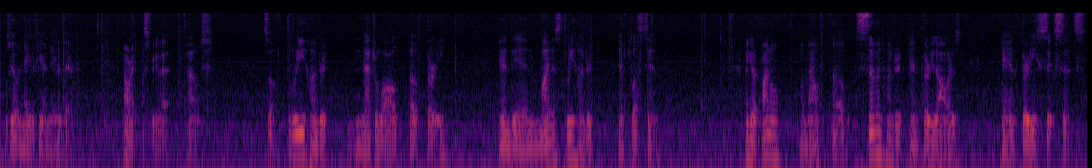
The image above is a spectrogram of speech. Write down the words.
Because we have a negative here and negative there. Alright, let's figure that out. So 300 natural log of 30. And then minus 300 and plus 10. I get a final amount of $730.36.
